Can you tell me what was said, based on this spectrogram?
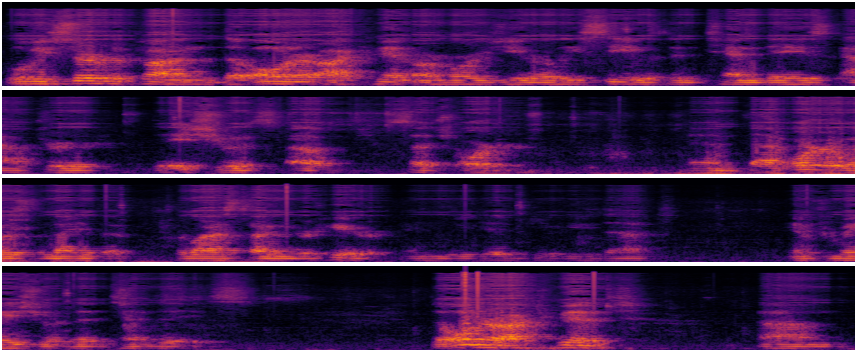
will be served upon the owner, occupant, or mortgagee or leasee within ten days after the issuance of such order. And that order was the night that, the last time you were here, and we did give you that information within ten days. The owner, occupant, um,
